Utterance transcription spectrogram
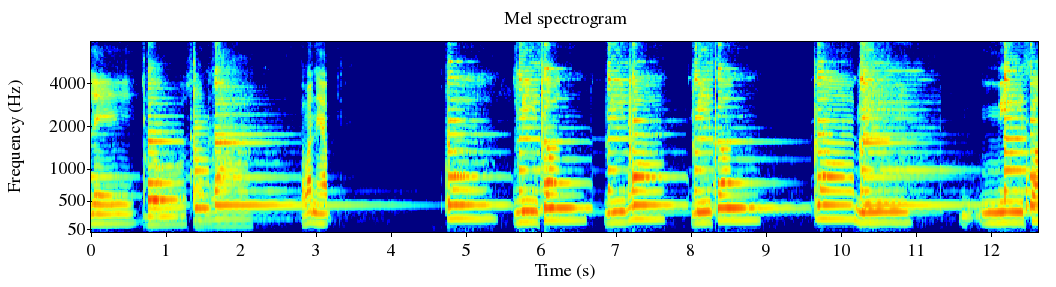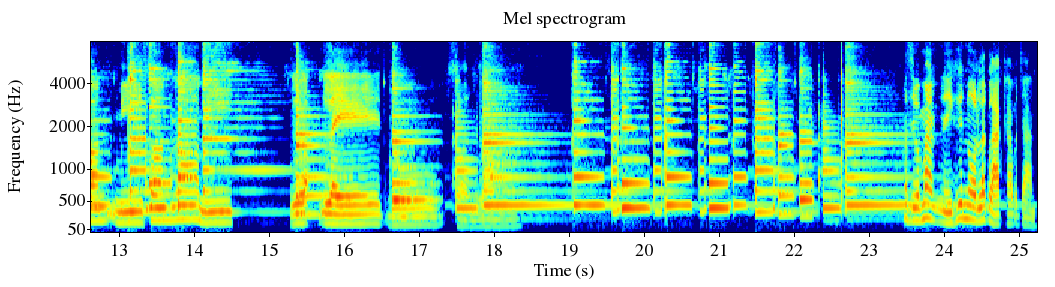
เลโดสอนลาแต่ว่านี่ครับลามีซอนมีลามีซอนลามีมีซอนมีซอนลามีเลโดสอนลามานสิประมาณนี่คือโน้ตหลักๆ ครับอาจารย์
